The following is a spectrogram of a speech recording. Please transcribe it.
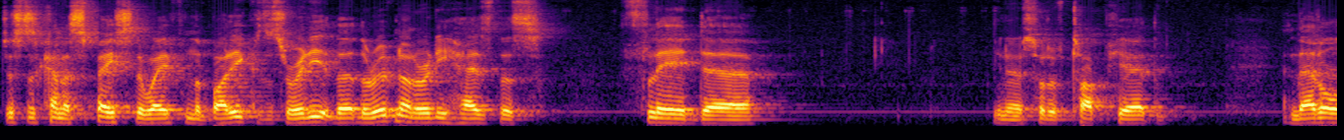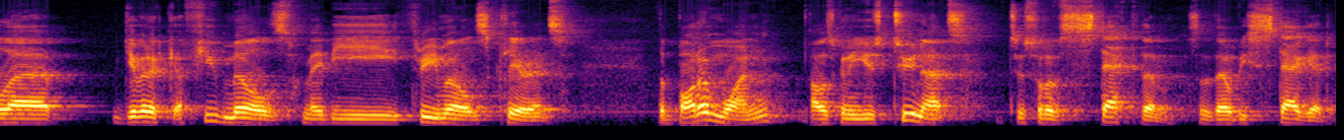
just to kind of space it away from the body because it's already the, the riv nut already has this flared uh, you know sort of top here and that'll uh, give it a, a, few mils maybe three mils clearance the bottom one I was going to use two nuts to sort of stack them so they'll be staggered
